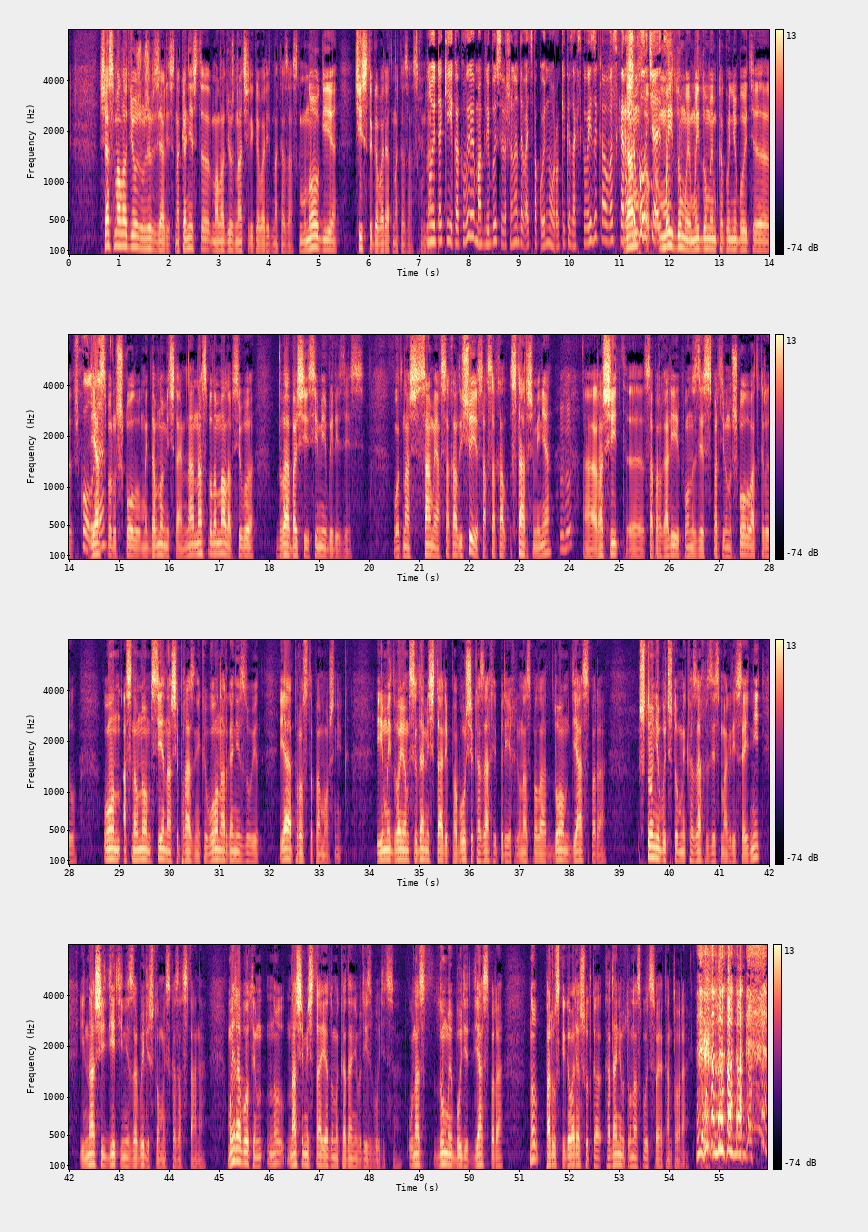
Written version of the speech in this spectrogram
Сейчас молодежь уже взялись. Наконец-то молодежь начали говорить на казахском. Многие чисто говорят на казахском. да. Ну и такие, как вы, могли бы совершенно давать спокойно уроки казахского языка. У вас Да, хорошо м- получается. Мы думаем, мы думаем какую-нибудь э, Школу, диаспору, школу. Мы давно мечтаем. На, нас было мало, всего два большие семьи были здесь. Вот наш самый Аксакал, еще есть Аксакал старше меня, а, Рашид э, Сапаргалиев, он здесь спортивную школу открыл. Он в основном все наши праздники он организует. Я просто помощник. И мы вдвоем всегда мечтали, побольше казахи приехали. У нас была дом, диаспора. Что-нибудь, что мы казахов здесь могли соединить. И наши дети не забыли, что мы из Казахстана. Мы работаем, ну, наша мечта, я думаю, когда-нибудь и сбудется. У нас, думаю, будет диаспора. Ну, по-русски говоря, шутка, когда-нибудь у нас будет своя контора.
